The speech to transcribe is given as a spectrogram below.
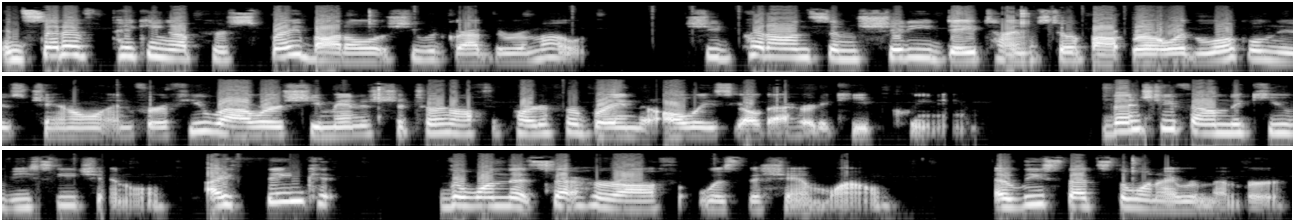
Instead of picking up her spray bottle, she would grab the remote. She'd put on some shitty daytime soap opera or the local news channel, and for a few hours she managed to turn off the part of her brain that always yelled at her to keep cleaning. Then she found the QVC channel. I think the one that set her off was the ShamWow. At least that's the one I remember.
